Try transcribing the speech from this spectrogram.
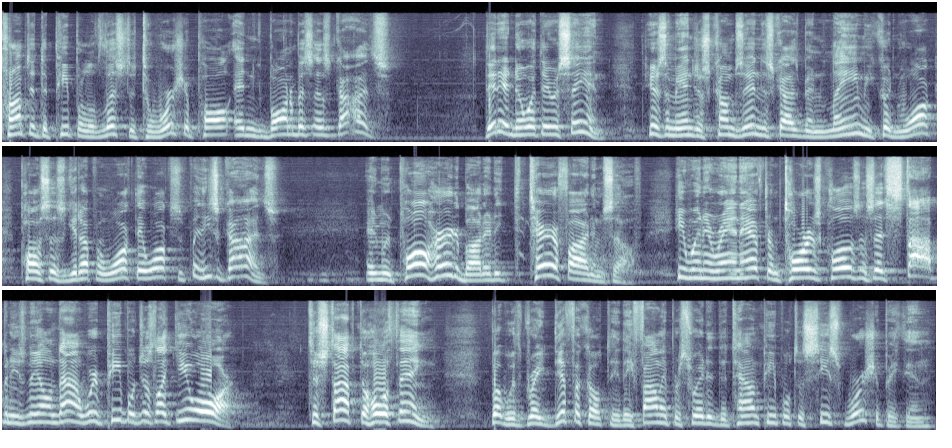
prompted the people of Lystra to worship Paul and Barnabas as gods. They didn't know what they were saying. Here's a man just comes in. This guy's been lame. He couldn't walk. Paul says, Get up and walk. They walk. These gods. And when Paul heard about it, he terrified himself. He went and ran after him, tore his clothes, and said, Stop. And he's kneeling down. We're people just like you are. To stop the whole thing. But with great difficulty, they finally persuaded the town people to cease worshiping them.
